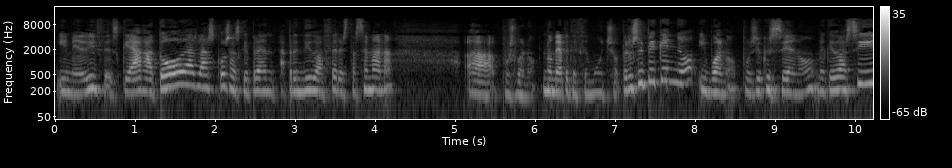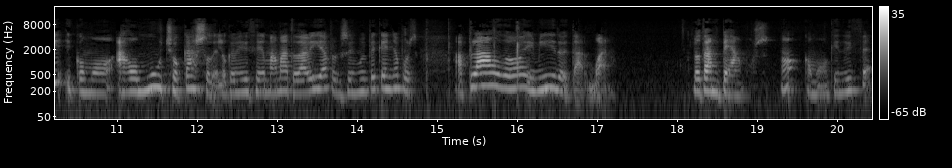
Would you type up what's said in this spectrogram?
y me dices que haga todas las cosas que he aprendido a hacer esta semana, ah, pues bueno, no me apetece mucho. Pero soy pequeño y bueno, pues yo qué sé, ¿no? Me quedo así y como hago mucho caso de lo que me dice mamá todavía, porque soy muy pequeño, pues aplaudo y miro y tal. Bueno, lo trampeamos, ¿no? Como quien dice.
